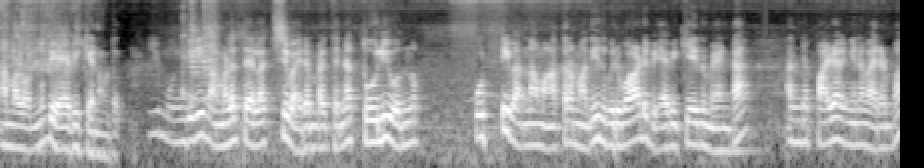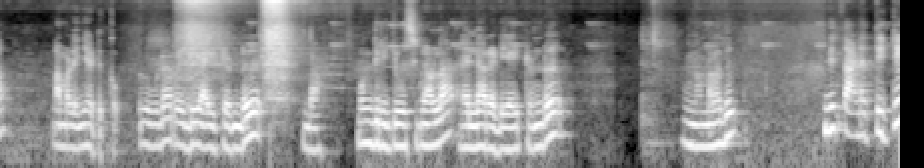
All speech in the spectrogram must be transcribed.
നമ്മളൊന്ന് വേവിക്കണത് ഈ മുന്തിരി നമ്മൾ തിളച്ച് വരുമ്പോഴത്തേന് തൊലി ഒന്ന് പൊട്ടി വന്നാൽ മാത്രം മതി. ഇത് ഒരുപാട് വേവിക്കുകയൊന്നും വേണ്ട. അതിന്റെ പഴം ഇങ്ങനെ വരുമ്പോൾ നമ്മളിഞ്ഞെടുക്കും ഇതിവിടെ റെഡി ആയിട്ടുണ്ട്. എന്താ മുന്തിരി ജ്യൂസിനുള്ള എല്ലാം റെഡി ആയിട്ടുണ്ട്. നമ്മളത് ഇനി തണുത്തിട്ട്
